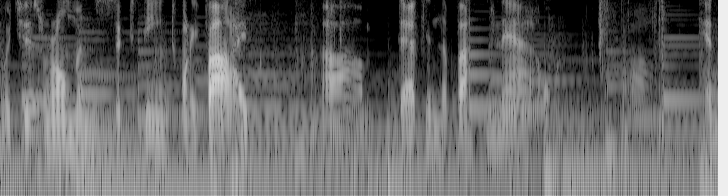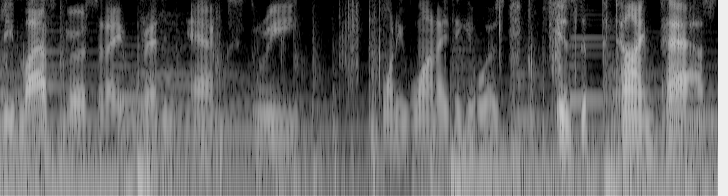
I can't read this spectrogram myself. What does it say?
which is Romans sixteen twenty five. Um, that's in the but now. Um, and the last verse that I read in Acts three twenty one, I think it was, is the time past.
